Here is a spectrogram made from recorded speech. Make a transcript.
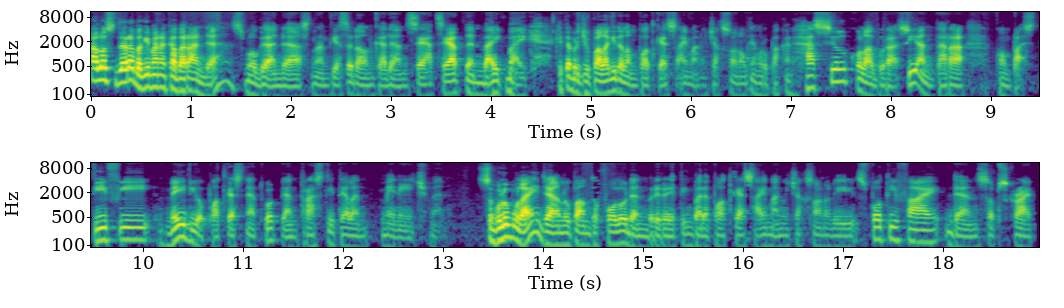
Halo saudara, bagaimana kabar Anda? Semoga Anda senantiasa dalam keadaan sehat-sehat dan baik-baik. Kita berjumpa lagi dalam podcast Aiman Ucaksono yang merupakan hasil kolaborasi antara Kompas TV, Media Podcast Network, dan Trusty Talent Management. Sebelum mulai, jangan lupa untuk follow dan beri rating pada podcast Aiman Ucaksono di Spotify dan subscribe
